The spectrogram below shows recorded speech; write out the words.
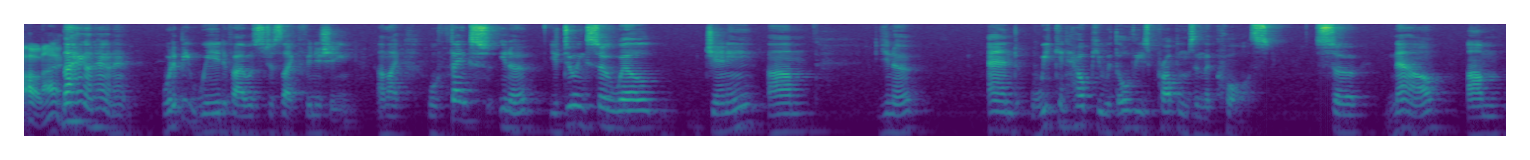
I don't know. no, hang on, hang on, hang on. Would it be weird if I was just like finishing? I'm like, well, thanks. You know, you're doing so well, Jenny. Um, you know, and we can help you with all these problems in the course. So now, um,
